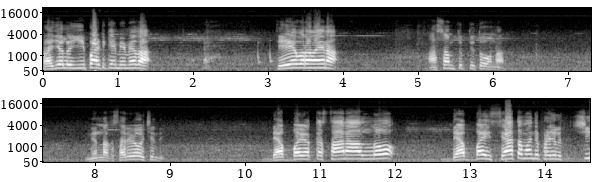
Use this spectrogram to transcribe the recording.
ప్రజలు ఈపాటికే మీ మీద తీవ్రమైన అసంతృప్తితో ఉన్నారు. నిన్న ఒక సర్వే వచ్చింది. డెబ్బై ఒక్క స్థానాల్లో డెబ్బై శాతం మంది ప్రజలు చీ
